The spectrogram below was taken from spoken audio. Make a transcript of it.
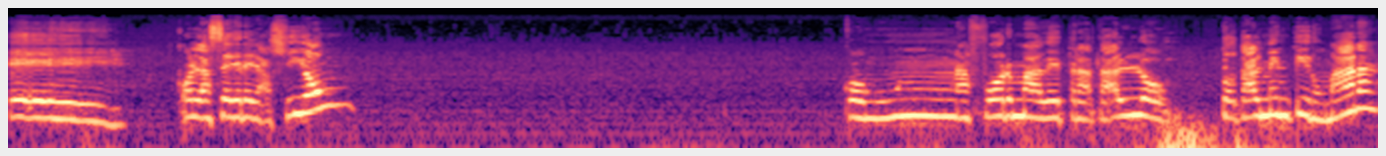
eh, con la segregación con una forma de tratarlo totalmente inhumana.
